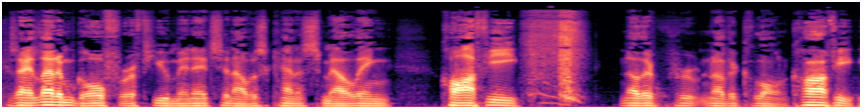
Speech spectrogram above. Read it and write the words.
because I let them go for a few minutes, and I was kind of smelling coffee, another another cologne, coffee.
